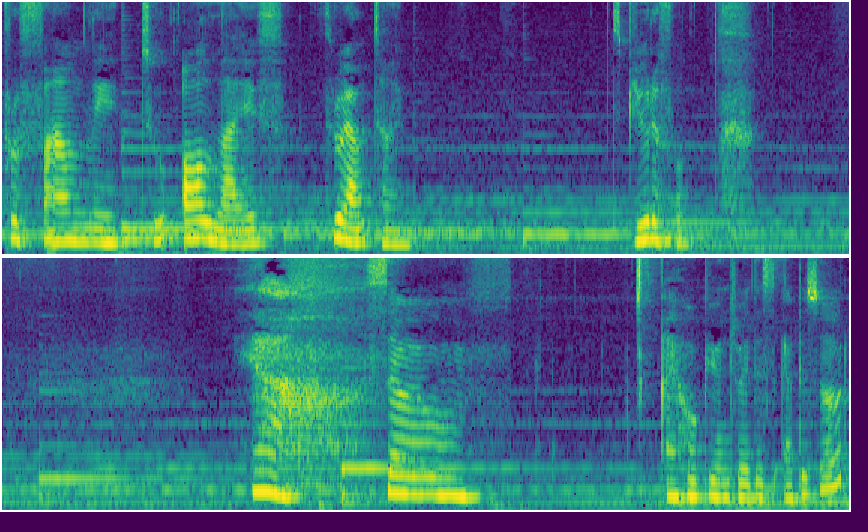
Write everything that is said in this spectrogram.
profoundly to all life throughout time. It's beautiful. yeah, so I hope you enjoyed this episode.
